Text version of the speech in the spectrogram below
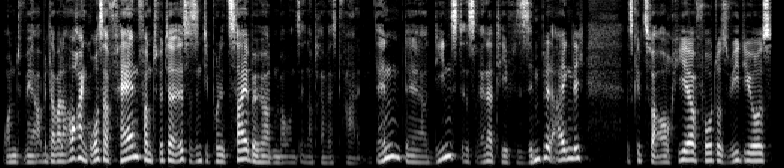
Und wer mittlerweile auch ein großer Fan von Twitter ist, das sind die Polizeibehörden bei uns in Nordrhein-Westfalen. Denn der Dienst ist relativ simpel eigentlich. Es gibt zwar auch hier Fotos, Videos,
